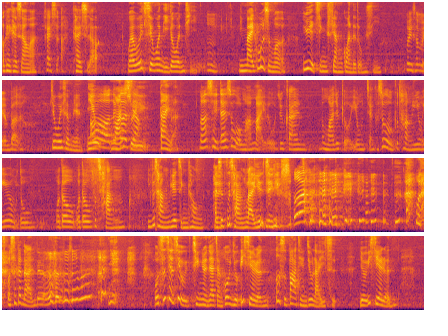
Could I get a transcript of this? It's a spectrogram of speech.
OK，开始了吗？开始啊，开始啊！我还会先问你一个问题：嗯，你买过什么月经相关的东西？卫生棉罢了。就卫生棉，你有哦那个暖水袋吗？暖水袋是我妈买的，我就刚我妈就给我用这样，可是我不常用，因为我都我都我都不常。你不常月经痛，还是不常来月经？我我是个男的，我之前是有听人家讲过，有一些人二十八天就来一次，有一些人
